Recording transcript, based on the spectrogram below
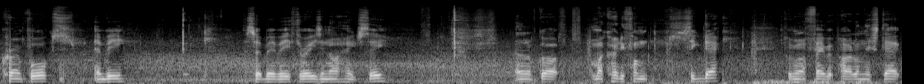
Chrome forks, Envy. SOBV3s in IHC. And I've got my Cody Flom SIG deck. It's my favourite part on this deck.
